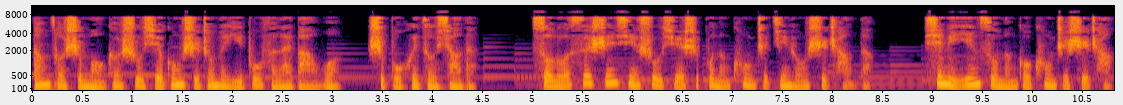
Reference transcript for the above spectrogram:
当做是某个数学公式中的一部分来把握，是不会奏效的。索罗斯深信数学是不能控制金融市场的，心理因素能够控制市场。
